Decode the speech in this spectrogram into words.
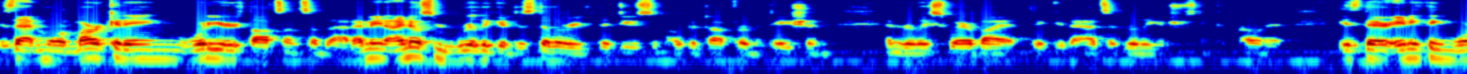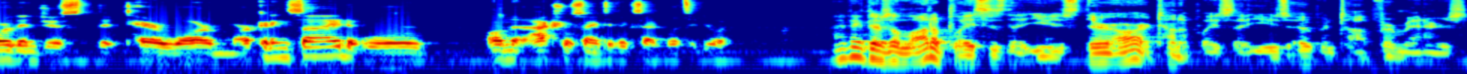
Is that more marketing? What are your thoughts on some of that? I mean, I know some really good distilleries that do some open top fermentation and really swear by it. Think it adds a really interesting component. Is there anything more than just the terroir marketing side, or on the actual scientific side, what's it doing? I think there's a lot of places that use. There are a ton of places that use open top fermenters.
